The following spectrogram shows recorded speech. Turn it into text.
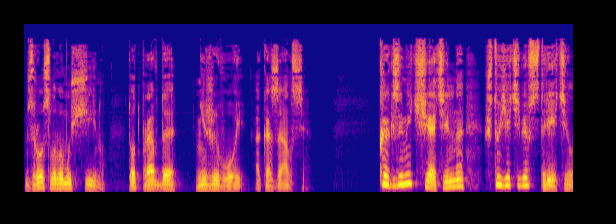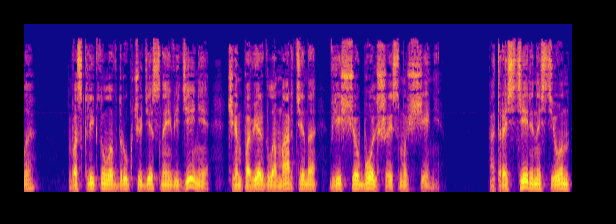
взрослого мужчину. Тот, правда, не живой оказался. «Как замечательно, что я тебя встретила!» — воскликнуло вдруг чудесное видение, чем повергло Мартина в еще большее смущение. От растерянности он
